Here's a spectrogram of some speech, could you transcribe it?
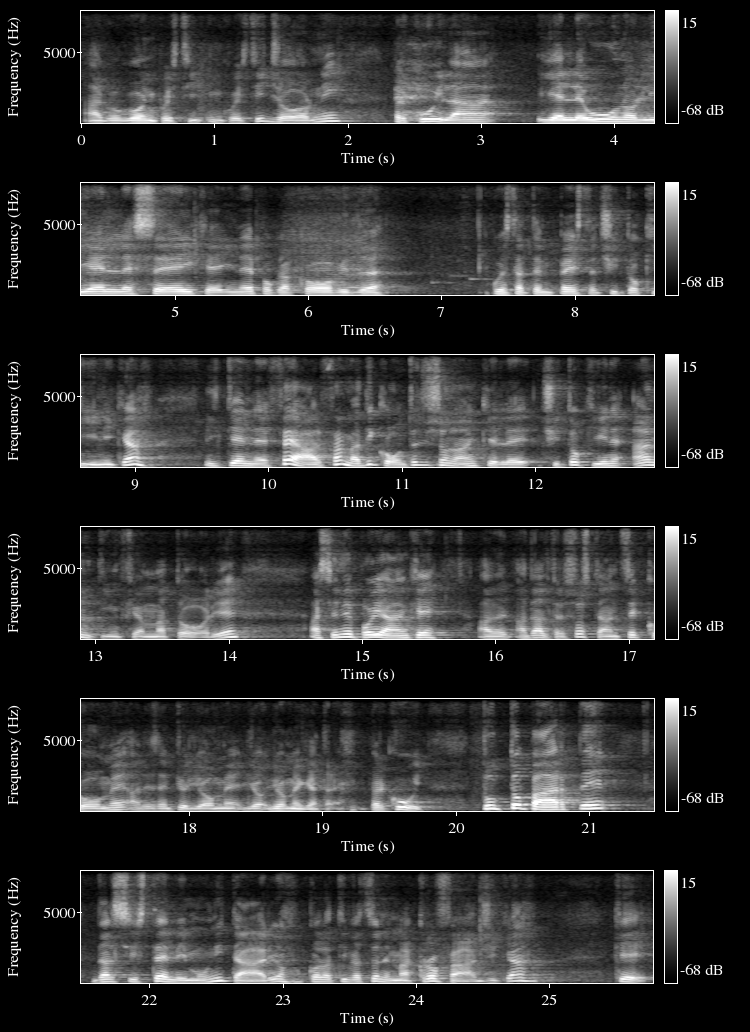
a gogo in questi, in questi giorni, per cui la IL1, l'IL6 che in epoca Covid questa tempesta citochinica, il TNF-alfa, ma di contro ci sono anche le citochine antinfiammatorie, assieme poi anche ad altre sostanze come ad esempio gli, ome, gli omega 3. Per cui tutto parte dal sistema immunitario con l'attivazione macrofagica che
